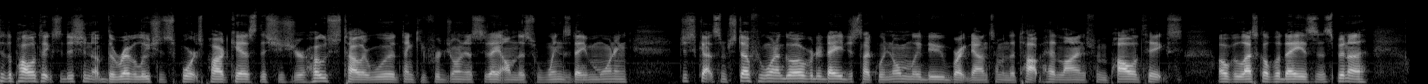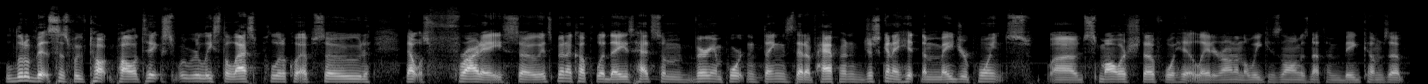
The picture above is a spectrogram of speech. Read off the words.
to the politics edition of the Revolution Sports Podcast. This is your host, Tyler Wood. Thank you for joining us today on this Wednesday morning. Just got some stuff we want to go over today, just like we normally do, break down some of the top headlines from politics over the last couple of days. It's been a a little bit since we've talked politics. We released the last political episode that was Friday, so it's been a couple of days. Had some very important things that have happened. Just going to hit the major points. Uh, smaller stuff we'll hit later on in the week as long as nothing big comes up.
